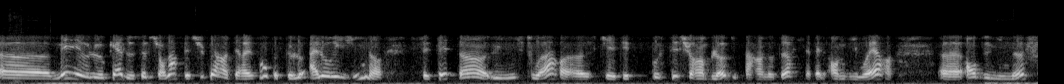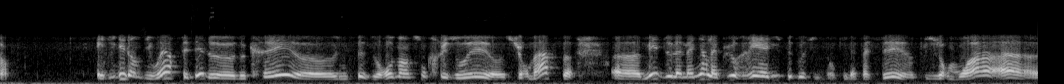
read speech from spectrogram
Euh, mais le cas de Seul sur Mars est super intéressant parce que à l'origine, c'était une histoire euh, qui a été postée sur un blog par un auteur qui s'appelle Andy Ware euh, en 2009. Et l'idée d'Andy Ware, c'était de, de, créer euh, une espèce de Robinson Crusoe sur Mars, mais de la manière la plus réaliste possible. Donc il a passé plusieurs mois à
